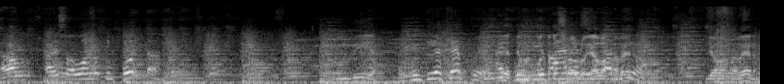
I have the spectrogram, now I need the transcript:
A, a eso a vos no te importa. Un día. ¿Algún día qué, pues? Un día te ¿Algún voy a solo, ya vas a ver. necesitar Ya vas a ver.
